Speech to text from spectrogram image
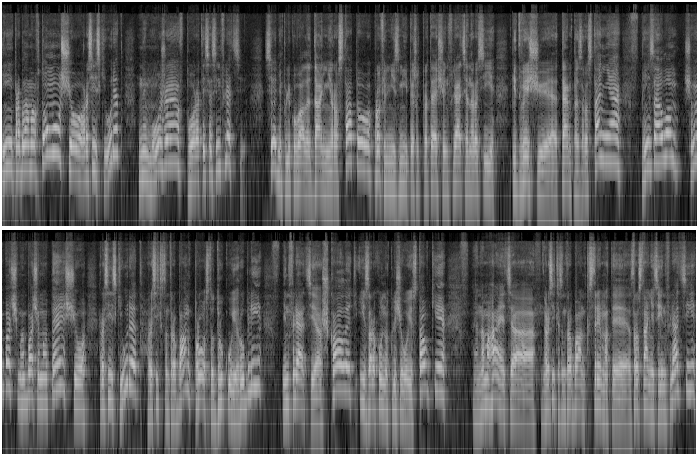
і проблема в тому, що російський уряд не може впоратися з інфляцією. Сьогодні публікували дані Росстату. Профільні змі пишуть про те, що інфляція на Росії підвищує темпи зростання. І загалом, що ми бачимо? Ми бачимо те, що російський уряд, російський центробанк просто друкує рублі, інфляція шкалить, і за рахунок ключової ставки намагається російський центробанк стримати зростання цієї інфляції,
